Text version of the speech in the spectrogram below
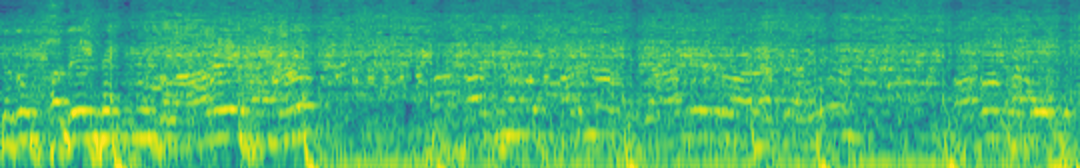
ਜਦੋਂ ਫਤਿਹ ਸਿੰਘ ਨੂੰ ਬੁਲਾ ਰਹੇ ਸੀ ਨਾ ਬਾਬਾ ਜੀ ਨੂੰ ਫੜਨਾ ਸਜਾ ਕੇ ਦਵਾਰਾ ਚਾਹੇ ਬਾਬਾ ਫਤਿਹ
